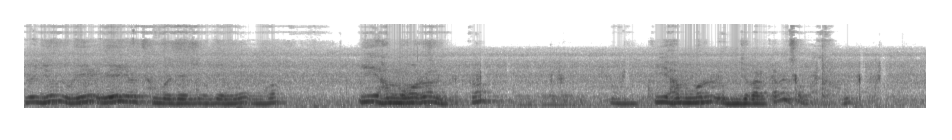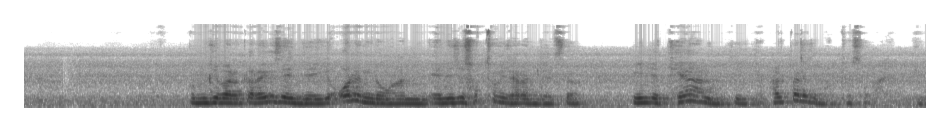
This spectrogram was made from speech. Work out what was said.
왜 여기 왜, 왜 이렇게 함몰되지? 이게 왜 이거? 이 함몰은 어? 어, 이 함몰을 엄지발가락에서 와요. 엄지발가락에서 이제 이게 오랜 동안 에너지 소통이 잘 안 돼서 이게 이제 태아는 이제 발달하지 못해서 와요. 이게.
